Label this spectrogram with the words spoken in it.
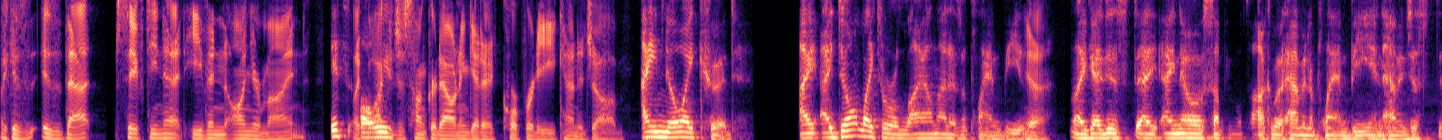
like is is that safety net even on your mind it's like well, i always. could just hunker down and get a corporate kind of job I know I could. I I don't like to rely on that as a plan B. Though. yeah Like I just I, I know some people talk about having a plan B and having just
